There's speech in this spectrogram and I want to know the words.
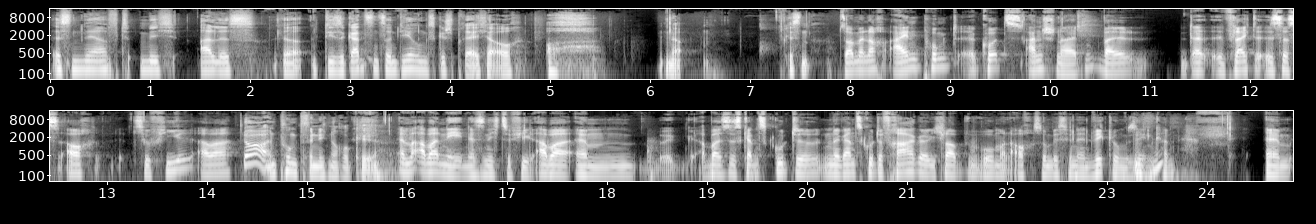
es nervt mich alles. Ja, diese ganzen Sondierungsgespräche auch. Oh, ja. Ist ein, Sollen wir noch einen Punkt äh, kurz anschneiden, weil da, vielleicht ist das auch zu viel, aber ja, ein Punkt finde ich noch okay. ähm, aber nee, das ist nicht zu viel. Aber ähm, äh, aber es ist ganz gute eine ganz gute Frage. Ich glaube, wo man auch so ein bisschen Entwicklung sehen Mhm. kann. Ähm,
